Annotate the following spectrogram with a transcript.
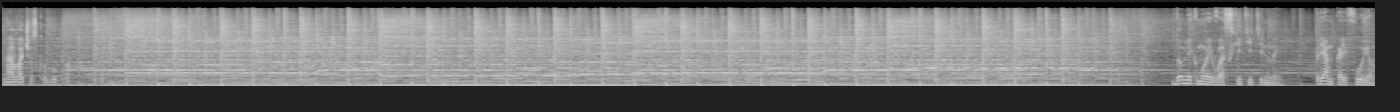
на Авачевскую бухту. Домик мой восхитительный. Прям кайфую.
